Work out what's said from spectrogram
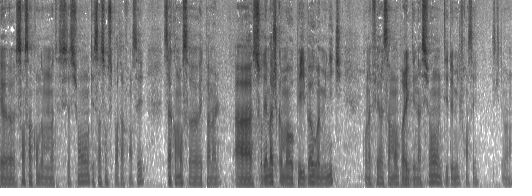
euh, 150 dans mon association, on était 500 supporters français. Ça commence à être pas mal. À- sur des matchs comme aux Pays-Bas ou à Munich, qu'on a fait récemment pour la Ligue des Nations, on était 2000 Français. Ce qui était marrant.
